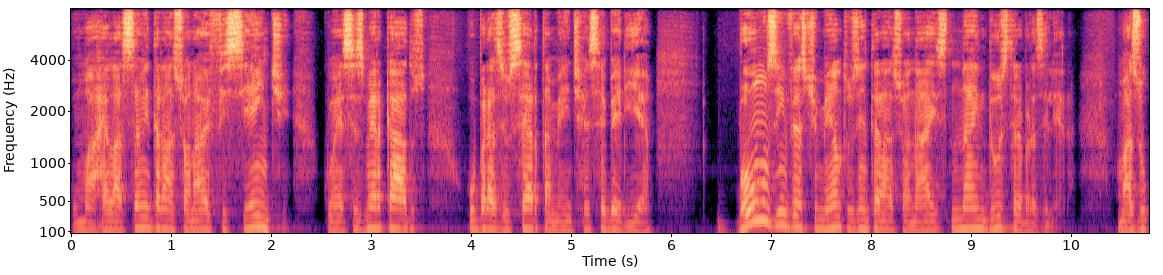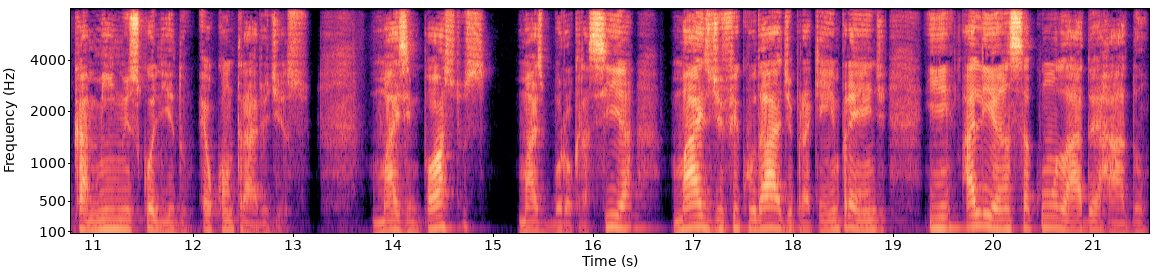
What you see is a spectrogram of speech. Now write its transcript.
uma relação internacional eficiente com esses mercados, o Brasil certamente receberia bons investimentos internacionais na indústria brasileira. Mas o caminho escolhido é o contrário disso. Mais impostos, mais burocracia, mais dificuldade para quem empreende e aliança com o lado errado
